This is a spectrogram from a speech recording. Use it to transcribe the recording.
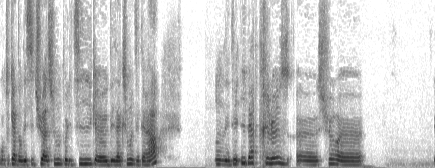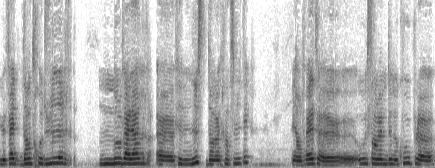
en tout cas dans des situations politiques, euh, des actions, etc., on était hyper frileuses euh, sur euh, le fait d'introduire nos valeurs féministes dans notre intimité. Et en fait, au sein même de nos couples,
